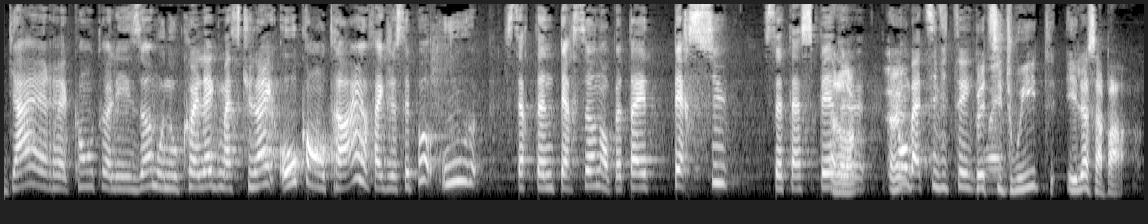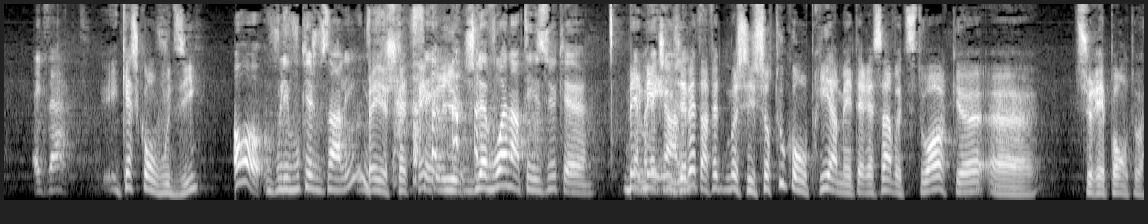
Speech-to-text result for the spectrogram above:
guerre contre les hommes ou nos collègues masculins. Au contraire, fait que je sais pas où certaines personnes ont peut-être perçu cet aspect Alors, de combativité. Petit tweet, et là, ça part. Exact. Et Qu'est-ce qu'on vous dit? Oh, voulez-vous que je vous en lise? Ben, je serais très curieux. Je le vois dans tes yeux que. Mais, mais que Elisabeth, en fait, moi, j'ai surtout compris en m'intéressant à votre histoire que euh, tu réponds, toi?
